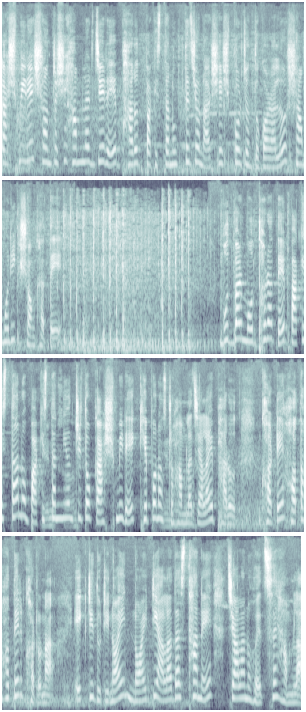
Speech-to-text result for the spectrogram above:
কাশ্মীরে সন্ত্রাসী হামলার জেরে ভারত পাকিস্তান উত্তেজনা শেষ পর্যন্ত করালো সামরিক সংঘাতে। বুধবার মধ্যরাতে পাকিস্তান ও পাকিস্তান নিয়ন্ত্রিত কাশ্মীরে ক্ষেপণাস্ত্র হামলা চালায় ভারত। ঘটে হতাহতের ঘটনা। একটি দুটি নয়, নয়টি আলাদা স্থানে চালানো হয়েছে হামলা।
